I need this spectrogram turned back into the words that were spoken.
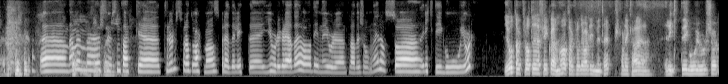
Eh, nei, men eh, tusen takk, eh, Truls, for at du ble med og spredde litt juleglede og dine juletradisjoner. Og så riktig god jul. Jo, takk for at jeg fikk være med, og takk for at jeg ble invitert. For det dere har riktig god jul sjøl.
